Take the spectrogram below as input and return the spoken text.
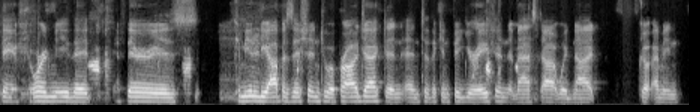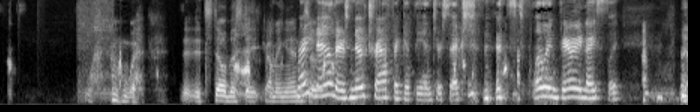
they assured me that if there is community opposition to a project and and to the configuration, that MassDOT would not go. I mean, it's still the state coming in. right so- now, there's no traffic at the intersection. It's flowing very nicely.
